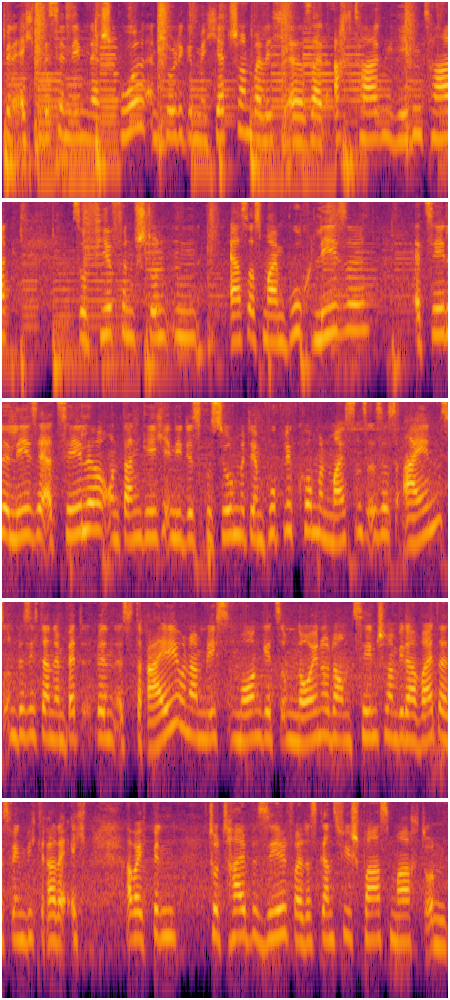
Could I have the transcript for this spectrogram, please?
Ich bin echt ein bisschen neben der Spur, entschuldige mich jetzt schon, weil ich äh, seit acht Tagen jeden Tag so vier, fünf Stunden erst aus meinem Buch lese, erzähle, lese, erzähle und dann gehe ich in die Diskussion mit dem Publikum und meistens ist es eins und bis ich dann im Bett bin, ist drei und am nächsten Morgen geht es um neun oder um zehn schon wieder weiter. Deswegen bin ich gerade echt, aber ich bin total beseelt, weil das ganz viel Spaß macht und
